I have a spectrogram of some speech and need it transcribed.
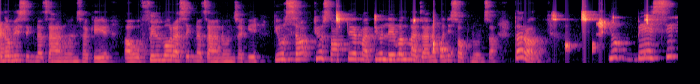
एडोबी सिक्न चाहनुहुन्छ कि अब फिल्मोरा सिक्न चाहनुहुन्छ कि त्यो स त्यो सफ्टवेयरमा त्यो लेभलमा जान पनि सक्नुहुन्छ। तर यो बेसिक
